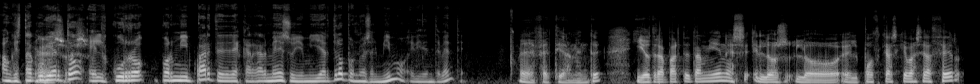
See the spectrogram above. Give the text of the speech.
Aunque está cubierto, es. el curro por mi parte de descargarme eso y enviártelo, pues no es el mismo, evidentemente. Efectivamente. Y otra parte también es los, lo- el podcast que vas a hacer,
